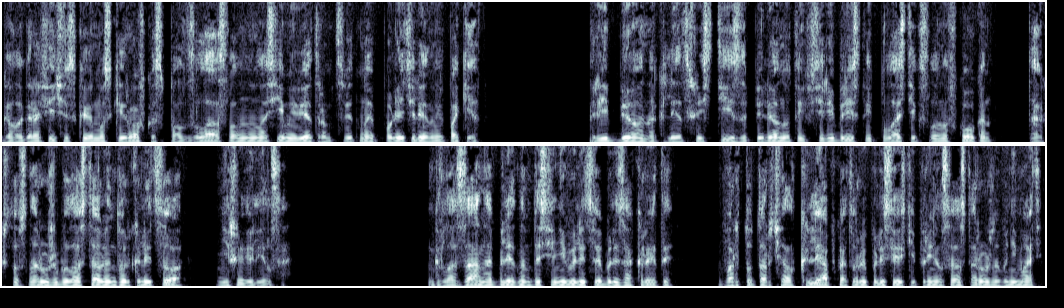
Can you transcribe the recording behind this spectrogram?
Голографическая маскировка сползла, словно уносимый ветром цветной полиэтиленовый пакет. Ребенок лет шести, запеленутый в серебристый пластик, словно в кокон, так что снаружи было оставлено только лицо, не шевелился. Глаза на бледном до синевы лице были закрыты, во рту торчал кляп, который полицейский принялся осторожно вынимать.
